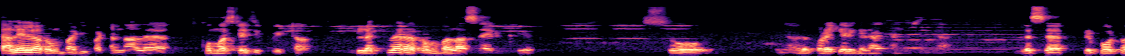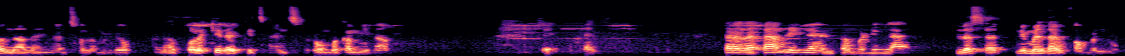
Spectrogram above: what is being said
தலையில ரொம்ப அடிபட்டனால கோமா ஸ்டேஜுக்கு போயிட்டான். பிளட் வேற ரொம்ப லாஸ் ஆயிருக்கு. ஸோ அதாவது பிழைக்கிறதுக்கு ஏதாவது சான்சஸ் இருக்கா? இல்லை சார் ரிப்போர்ட் வந்தால் தான் என்னன்னு சொல்ல முடியும். ஆனால் பிழைக்கிறதுக்கு சான்ஸ் ரொம்ப கம்மி தான் சரி தேங்க்ஸ் சார் அந்த ஃபேமிலிக்கு இன்ஃபார்ம் பண்ணீங்களா? இல்லை சார் இனிமேல் தான் இன்ஃபார்ம் பண்ணணும்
